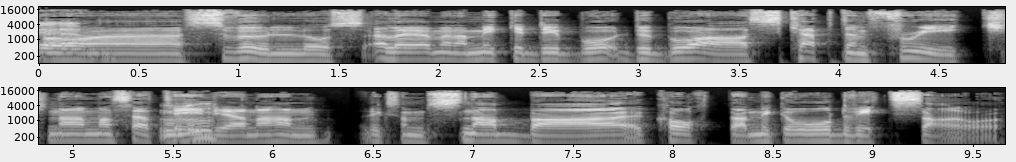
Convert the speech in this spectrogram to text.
på uh, Svullos, eller jag menar Micke Dubo- Dubois Captain Freak. När man ser Mm. tidigare när han liksom snabba, korta, mycket ordvitsar. Och,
